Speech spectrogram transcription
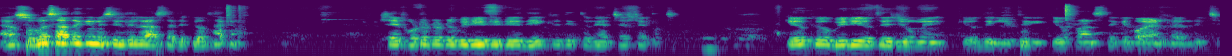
এখন শুভে সাদেকে মিছিল দিলে রাস্তাতে কেউ থাকে না। সেই ফটো টটো ভিডিও টিডিও দিয়ে কৃতিত্ব নেওয়ার চেষ্টা করছে। কেউ কেউ ভিডিওতে জমে, কেউ দিল্লি থেকে, কেউ ফ্রান্স থেকে বয়ান টয়ান দিচ্ছে।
